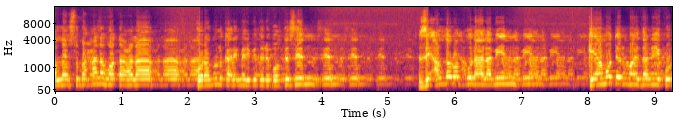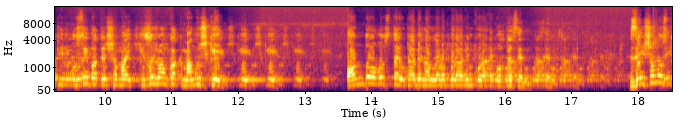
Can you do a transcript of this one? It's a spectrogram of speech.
আল্লাহ তাআলা কোরআনুল কারীমের ভিতরে বলতেছেন যে, আল্লাহ রব্বুল আলমিন কেয়ামতের ময়দানে কঠিন মুসিবতের সময় কিছু সংখ্যক মানুষকে অন্ধ অবস্থায় উঠাবেন আল্লাহ রব্বুল আলমিন কোরআনে বলতেছেন যে সমস্ত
